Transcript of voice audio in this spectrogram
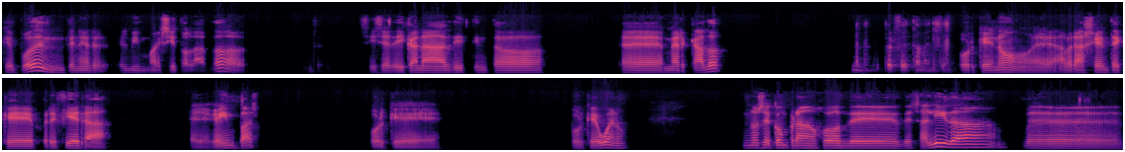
que pueden tener el mismo éxito las dos. Si se dedican a distintos eh, mercados, Mm, Perfectamente. ¿por qué no? Eh, habrá gente que prefiera el Game Pass porque, porque bueno, no se compran juegos de, de salida, eh,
